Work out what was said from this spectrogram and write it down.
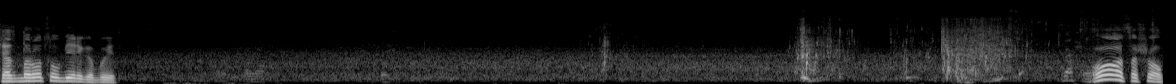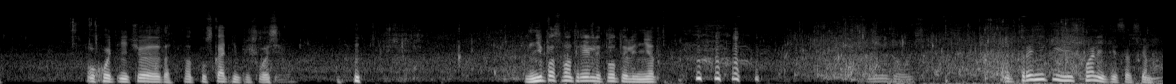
Сейчас бороться у берега будет. Зашел. О, сошел. Ну, хоть ничего, это, отпускать не пришлось. Не посмотрели, тот или нет. Не удалось. Тройники есть маленькие совсем.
